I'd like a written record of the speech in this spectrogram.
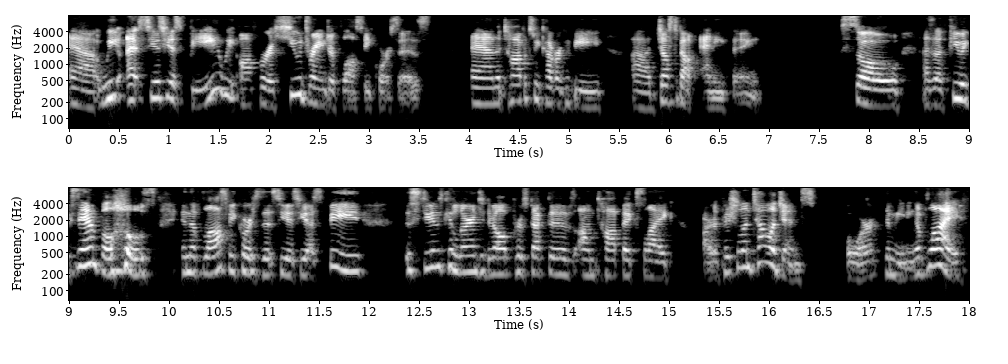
Uh, we at CSUSB we offer a huge range of philosophy courses, and the topics we cover can be uh, just about anything. So, as a few examples, in the philosophy courses at CSUSB, the students can learn to develop perspectives on topics like artificial intelligence, or the meaning of life,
